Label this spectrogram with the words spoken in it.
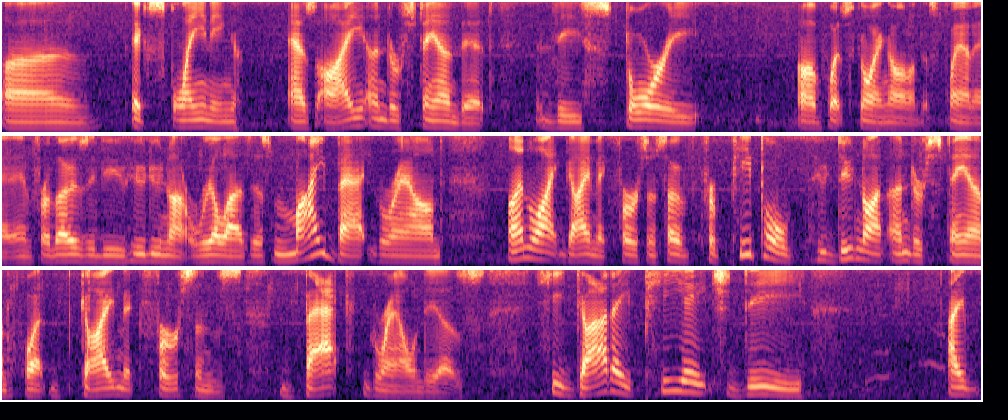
uh, explaining as I understand it the story of what's going on on this planet. And for those of you who do not realize this, my background, unlike Guy McPherson, so for people who do not understand what Guy McPherson's background is, he got a PhD, I'm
